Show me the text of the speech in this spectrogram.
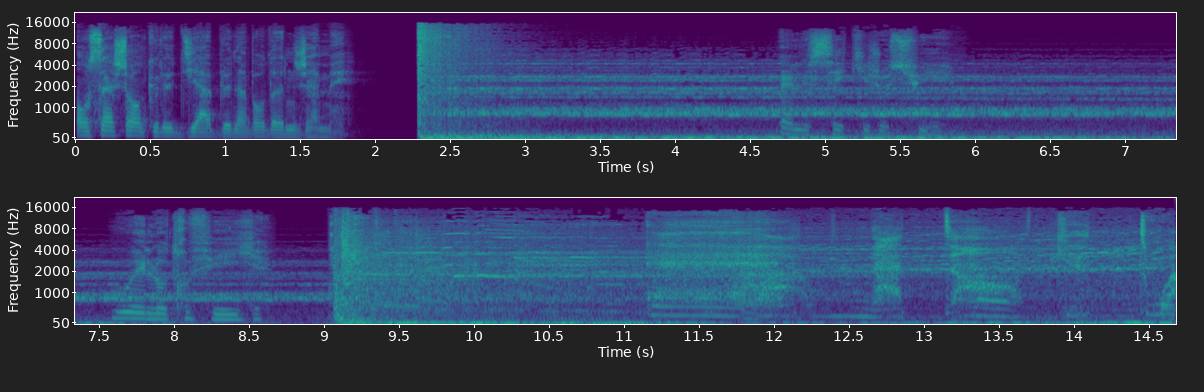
en sachant que le diable n'abandonne jamais. Elle sait qui je suis. Où est l'autre fille? Attends que toi.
